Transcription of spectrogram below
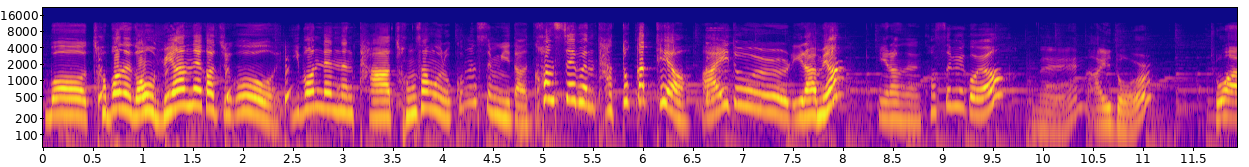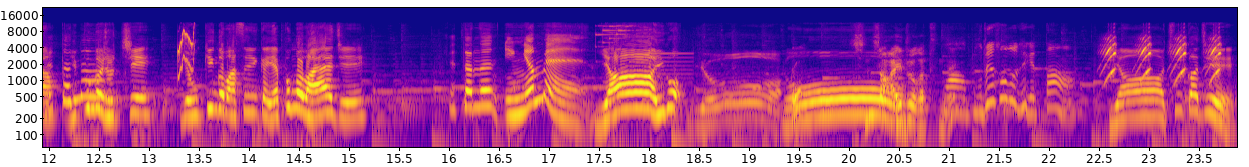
뭐 저번에 너무 미안해가지고 이번에는 다 정상으로 꾸몄습니다. 컨셉은 다 똑같아요. 아이돌이라면? 이라는 컨셉이고요. 네 아이돌 좋아요 일단은- 이쁜 거 좋지 이제 웃긴 거 봤으니까 예쁜 거 봐야지 일단은 잉여맨. 야 이거 요 오 진짜 아이돌 같은데? 와 무대 서도 되겠다. 야 춤까지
